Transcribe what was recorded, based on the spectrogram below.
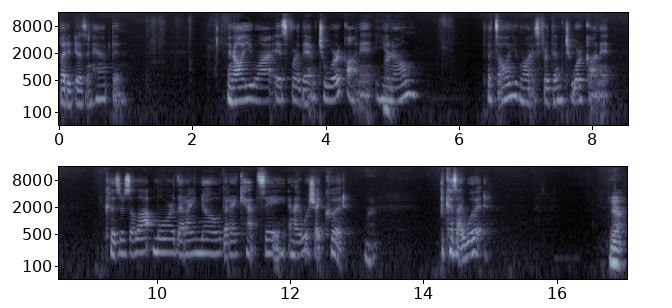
but it doesn't happen. And all you want is for them to work on it, you Right. know? That's all you want is for them to work on it. Because there's a lot more that I know that I can't say, and I wish I could. Right. Because I would. Yeah.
